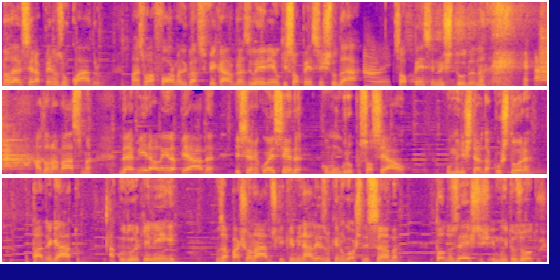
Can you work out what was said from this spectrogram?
não deve ser apenas um quadro, mas uma forma de classificar o brasileirinho que só pensa em estudar. Só pensa e não estuda, né? A Dona Máxima deve ir além da piada e ser reconhecida como um grupo social. O Ministério da Costura, o Padre Gato, a Cultura Quilingue, os apaixonados que criminalizam quem não gosta de samba, todos estes e muitos outros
